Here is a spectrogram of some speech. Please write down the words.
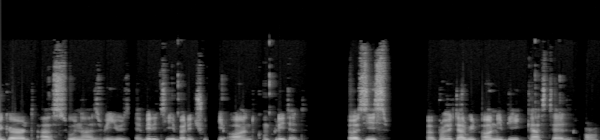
triggered as soon as we use the ability, but it should be on completed. So this uh, projectile will only be casted or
